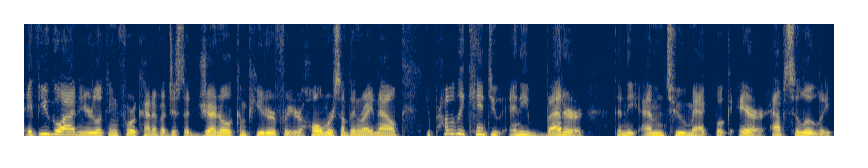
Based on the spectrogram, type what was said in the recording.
if you go out and you're looking for kind of a, just a general computer for your home or something right now, you probably can't do any better than the M2 MacBook Air. Absolutely.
